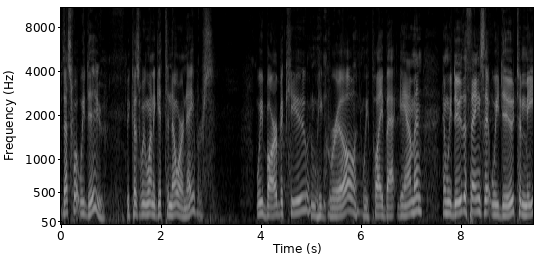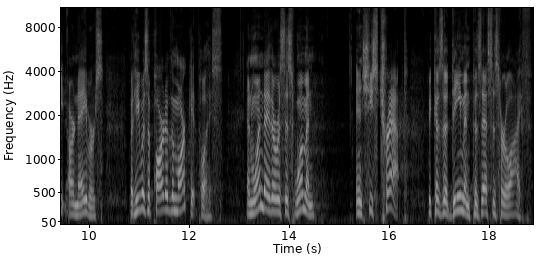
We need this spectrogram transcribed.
That's what we do because we want to get to know our neighbors. We barbecue and we grill and we play backgammon and we do the things that we do to meet our neighbors. But he was a part of the marketplace. And one day there was this woman and she's trapped because a demon possesses her life.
